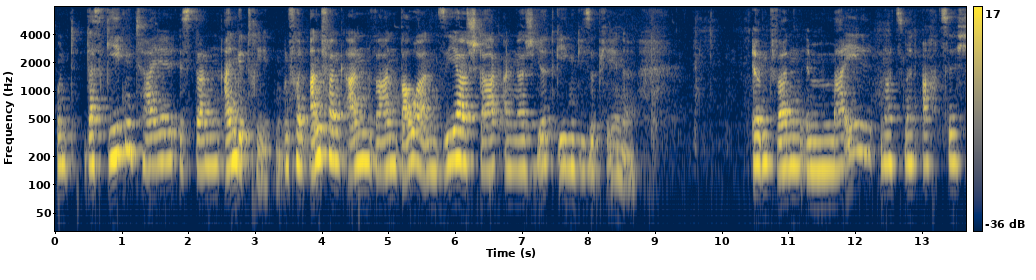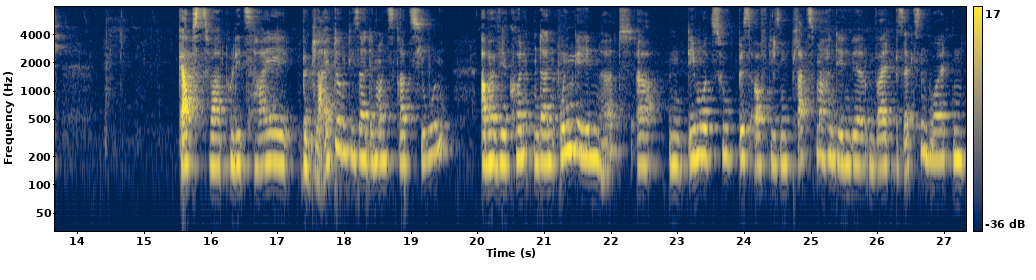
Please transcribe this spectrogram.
Und das Gegenteil ist dann eingetreten. Und von Anfang an waren Bauern sehr stark engagiert gegen diese Pläne. Irgendwann im Mai 1980 gab es zwar Polizeibegleitung dieser Demonstration, aber wir konnten dann ungehindert äh, einen Demozug bis auf diesen Platz machen, den wir im Wald besetzen wollten.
